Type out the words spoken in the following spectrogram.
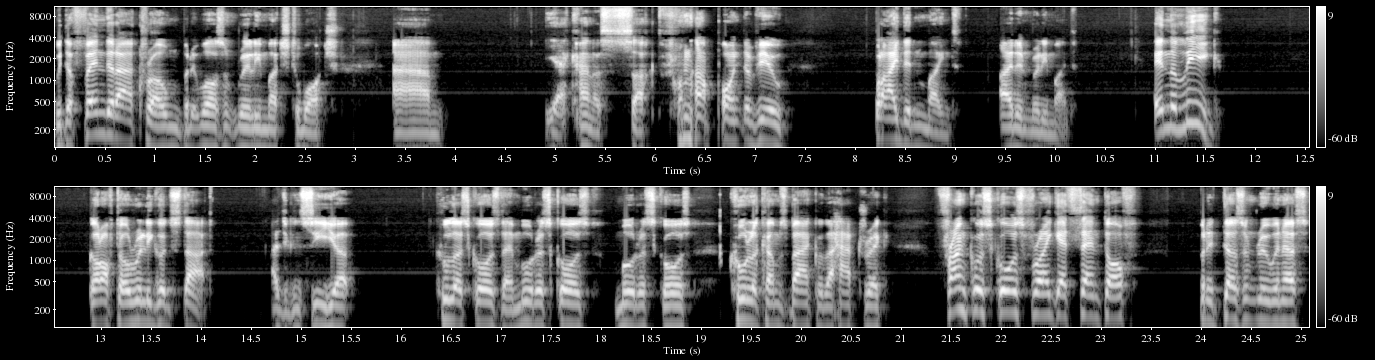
We defended our crown, but it wasn't really much to watch. Um, yeah, kind of sucked from that point of view. But I didn't mind. I didn't really mind. In the league, got off to a really good start. As you can see here, Kula scores, then Moura scores, Moura scores, Kula comes back with a hat trick. Franco scores, Fry gets sent off, but it doesn't ruin us.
